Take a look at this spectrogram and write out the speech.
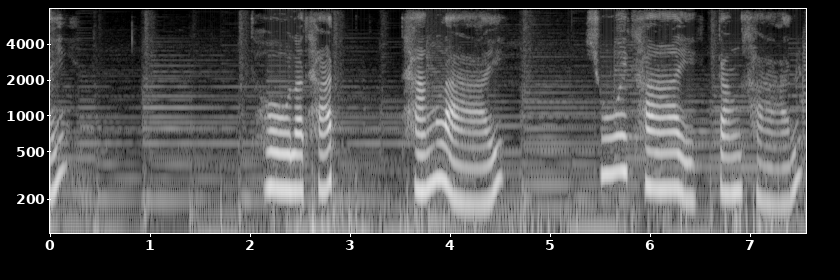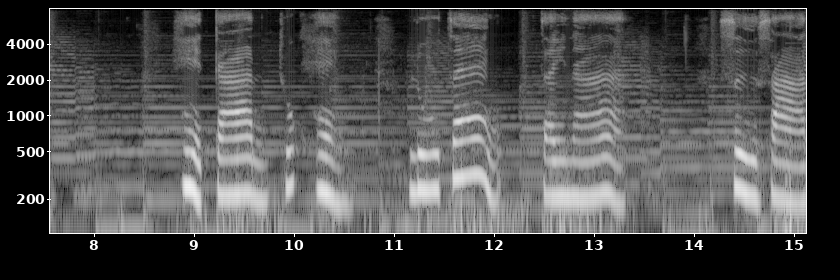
ย โทรทัศน์ ทั้งหลาย ช่วยคลายกังขาน เหตุการณ์ทุกแห่ง รู้แจ้ง ใจนา สื่อสาร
